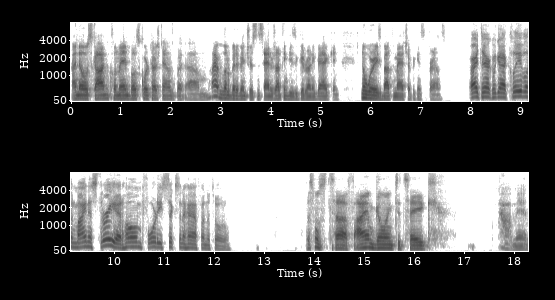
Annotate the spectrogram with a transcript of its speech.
I know Scott and Clement both scored touchdowns, but um, I have a little bit of interest in Sanders. I think he's a good running back, and no worries about the matchup against the Browns. All right, Derek, we got Cleveland minus three at home, 46 and a half on the total. This one's tough. I am going to take Oh man.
